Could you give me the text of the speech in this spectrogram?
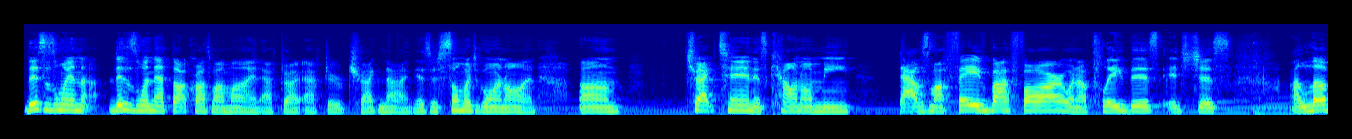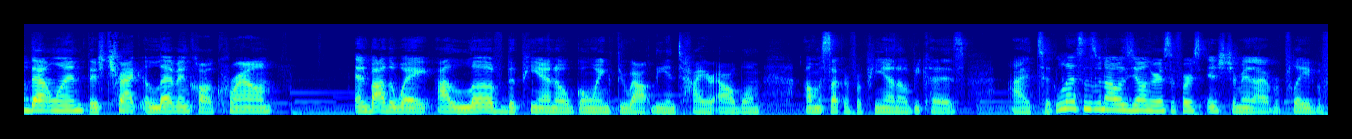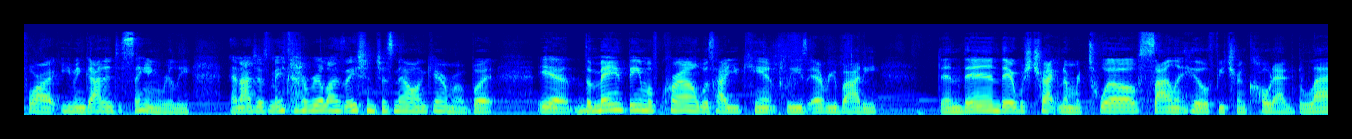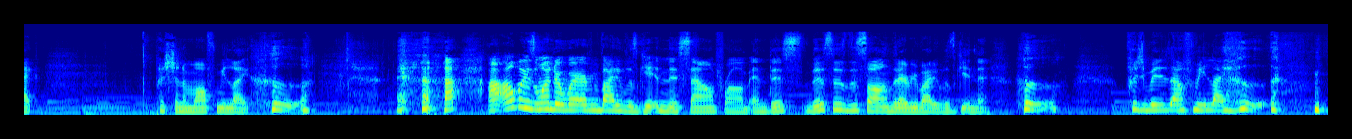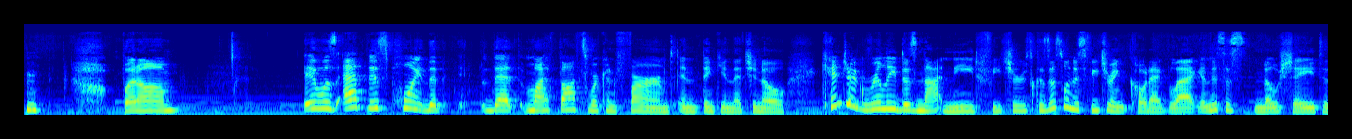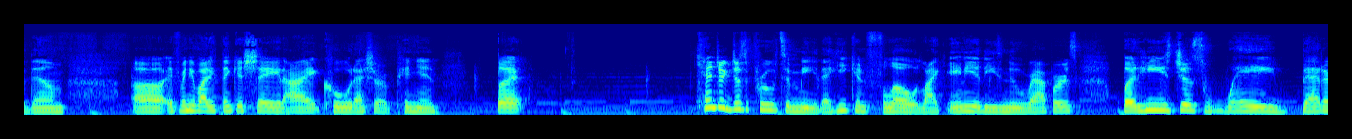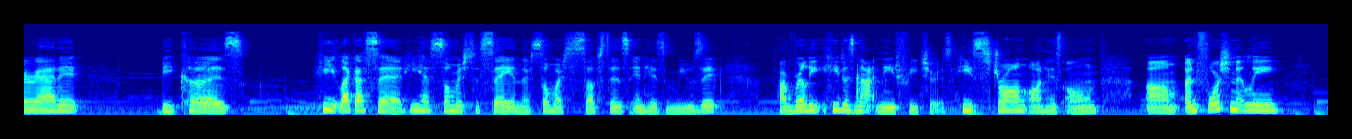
this is when this is when that thought crossed my mind after after track 9. There's just so much going on. Um track 10 is Count on Me. That was my fave by far when I played this. It's just I love that one. There's track 11 called Crown. And by the way, I love the piano going throughout the entire album. I'm a sucker for piano because I took lessons when I was younger. It's the first instrument I ever played before I even got into singing, really. And I just made that realization just now on camera. But yeah, the main theme of Crown was how you can't please everybody. Then then there was track number 12, Silent Hill featuring Kodak Black, pushing them off me like, huh. I always wonder where everybody was getting this sound from, and this this is the song that everybody was getting it. Huh. Push bitches off me like, huh. but um it was at this point that that my thoughts were confirmed in thinking that you know Kendrick really does not need features because this one is featuring Kodak Black and this is no shade to them. Uh, if anybody think it's shade, all right, cool, that's your opinion. But Kendrick just proved to me that he can flow like any of these new rappers, but he's just way better at it because he like I said, he has so much to say and there's so much substance in his music. I really he does not need features. He's strong on his own. Um, unfortunately,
